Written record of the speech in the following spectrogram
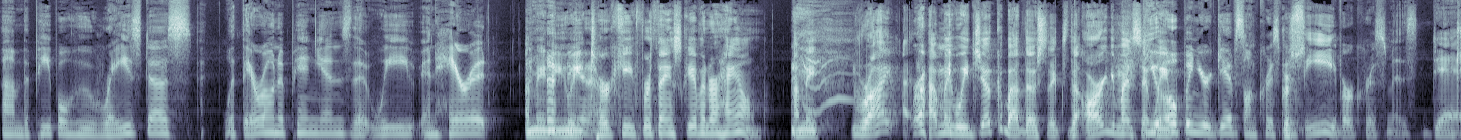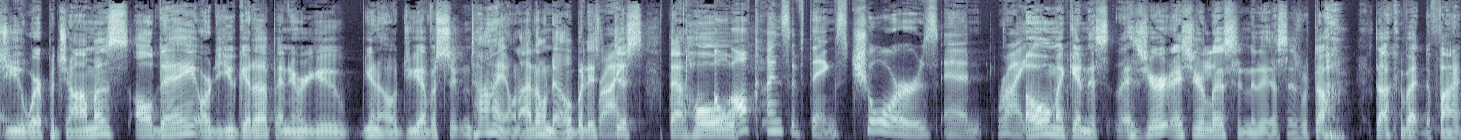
Um, the people who raised us with their own opinions that we inherit. I mean, do you eat know. turkey for Thanksgiving or ham? I mean, right? I mean, we joke about those things. The arguments that You we open your gifts on Christmas Eve or Christmas Day. do you wear pajamas all day or do you get up and are you, you know, do you have a suit and tie on? I don't know, but it's Right. just that whole oh, all kinds of things, chores, and right. Oh my goodness! As you're as you're listening to this, as we're talking talking about define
